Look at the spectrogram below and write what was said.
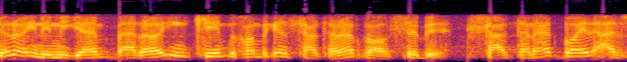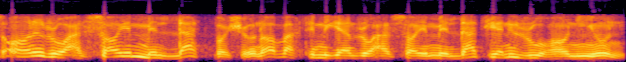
چرا اینه میگن؟ برای اینکه می‌خوام بگن سلطنت قاسبه سلطنت باید از آن رؤسای ملت باشه. اونا وقتی میگن رؤسای ملت یعنی روحانیون.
